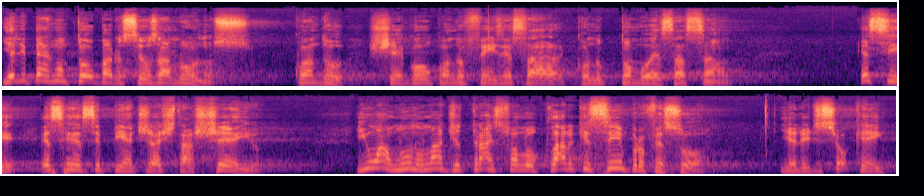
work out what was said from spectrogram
E ele perguntou para os seus alunos, quando chegou, quando fez essa, quando tomou essa ação: esse, esse recipiente já está cheio? E um aluno lá de trás falou: Claro que sim, professor. E ele disse: Ok.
